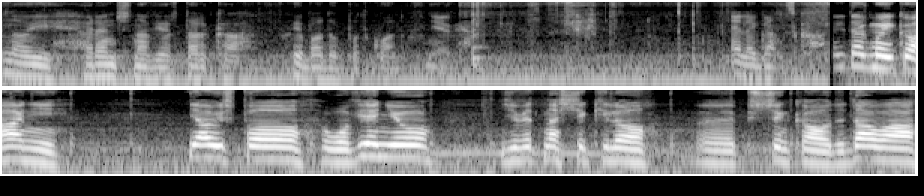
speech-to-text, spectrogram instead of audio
No i ręczna wiertarka chyba do podkładów, nie wiem. Elegancko. I tak moi kochani, ja już po łowieniu 19 kg pszczynka oddała.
